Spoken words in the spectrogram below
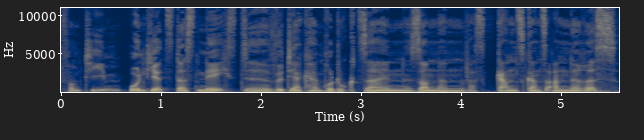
vom Team. Und jetzt das nächste wird ja kein Produkt sein, sondern was ganz, ganz anderes.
